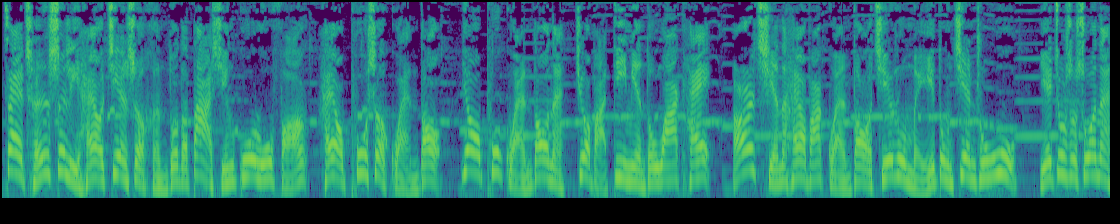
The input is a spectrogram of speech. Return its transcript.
在城市里还要建设很多的大型锅炉房，还要铺设管道。要铺管道呢，就要把地面都挖开，而且呢，还要把管道接入每一栋建筑物。也就是说呢，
